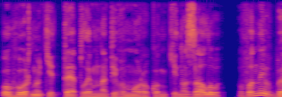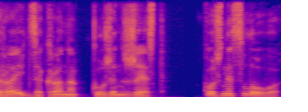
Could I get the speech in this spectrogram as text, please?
огорнуті теплим напівмороком кінозалу, вони вбирають з екрана кожен жест, кожне слово,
